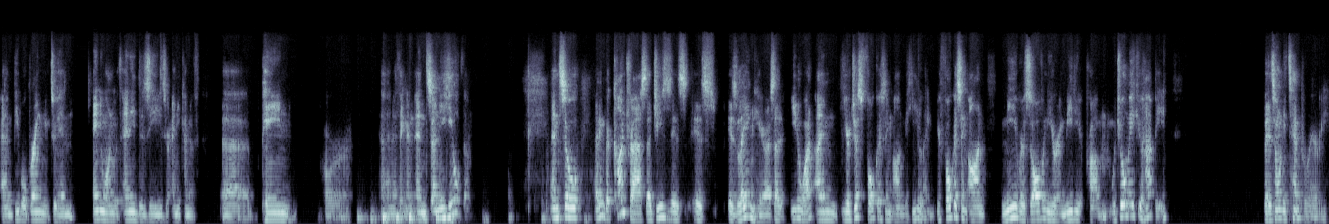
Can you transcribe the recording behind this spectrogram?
and people bring to him anyone with any disease or any kind of uh, pain or anything and, and and he healed them and so I think the contrast that Jesus is is is laying here, I said, you know what? I'm you're just focusing on the healing. You're focusing on me resolving your immediate problem, which will make you happy, but it's only temporary.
